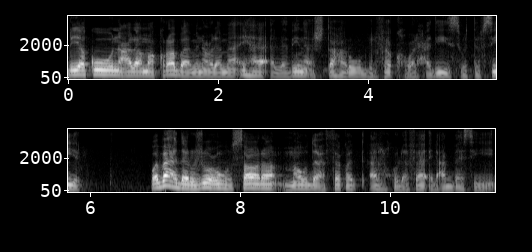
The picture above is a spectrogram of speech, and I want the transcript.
ليكون على مقربة من علمائها الذين اشتهروا بالفقه والحديث والتفسير. وبعد رجوعه صار موضع ثقة الخلفاء العباسيين.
